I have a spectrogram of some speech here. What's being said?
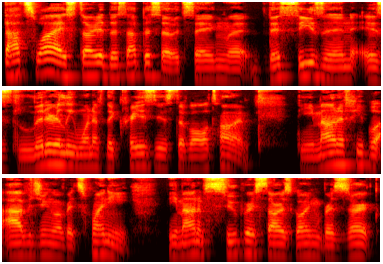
that's why I started this episode saying that this season is literally one of the craziest of all time. The amount of people averaging over 20, the amount of superstars going berserk,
